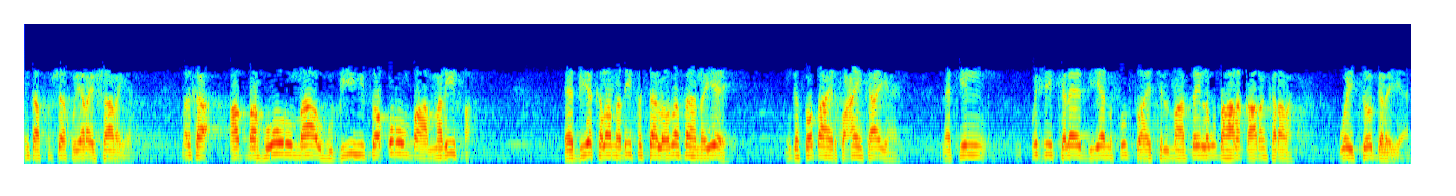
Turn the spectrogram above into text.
Intaasu sheekhu yaro ishaaraya. Marka addahuuru maauhu biyihiisoo qurun baa nadiifa. Ee biyo kaloo nadiifa saa looma fahmaye inkastoo daahirku caynkaa yahay. Laakiin wixii kale ee biyo nusuustu ay tilmaantay in lagu dahaaro qaadan karana way soo gelayaan.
